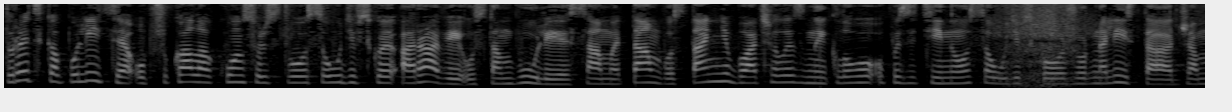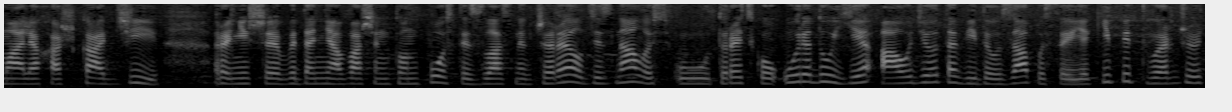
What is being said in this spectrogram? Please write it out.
Турецька поліція обшукала консульство Саудівської Аравії у Стамбулі. Саме там востаннє бачили зниклого опозиційного саудівського журналіста Джамаля Хашкаджі. Раніше видання Вашингтон Пост із власних джерел дізналось, у турецького уряду є аудіо та відеозаписи, які підтверджують,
